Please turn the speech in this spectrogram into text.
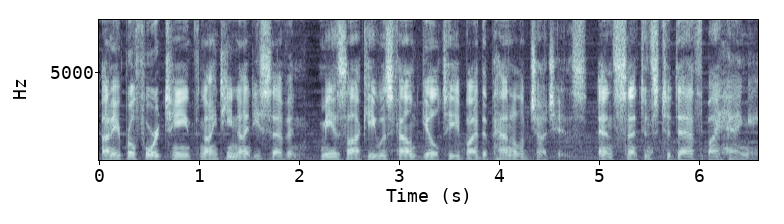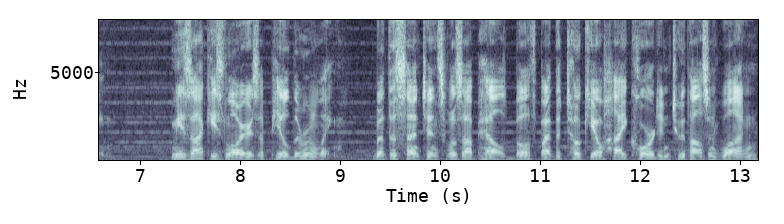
On April 14, 1997, Miyazaki was found guilty by the panel of judges and sentenced to death by hanging. Miyazaki's lawyers appealed the ruling, but the sentence was upheld both by the Tokyo High Court in 2001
